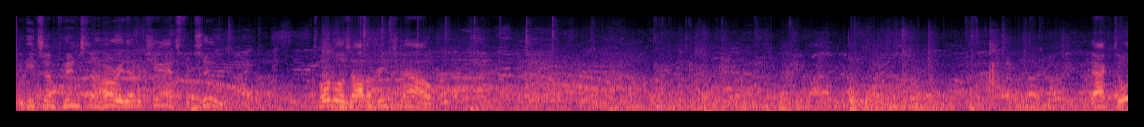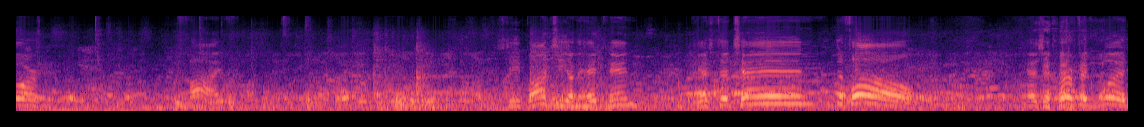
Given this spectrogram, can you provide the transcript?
You need some pins in a hurry to have a chance for two. Total is out of reach now. Back door. Five. Steve Botte on the head pin. Gets the 10 to fall. Has perfect wood.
